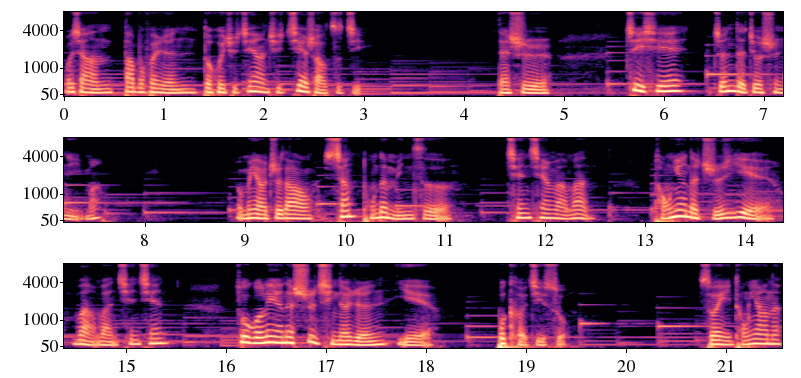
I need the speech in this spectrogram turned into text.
我想，大部分人都会去这样去介绍自己。但是，这些真的就是你吗？我们要知道，相同的名字千千万万，同样的职业万万千千，做过那样的事情的人也不可计数。所以，同样呢。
